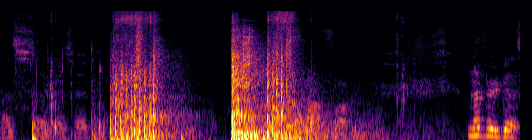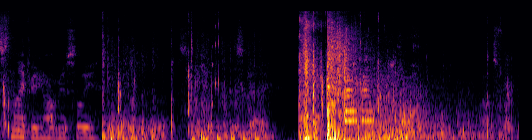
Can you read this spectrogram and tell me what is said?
That's that guy's head. Oh fuck. I'm not very good at sniping, obviously this guy. Oh, that was fucking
